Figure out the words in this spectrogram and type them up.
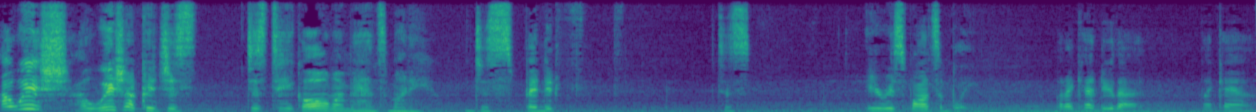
I wish I wish I could just just take all my man's money and just spend it just irresponsibly. But I can't do that. I can't.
